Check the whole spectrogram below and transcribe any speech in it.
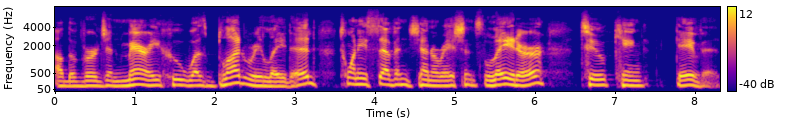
of the Virgin Mary, who was blood related 27 generations later to King David.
